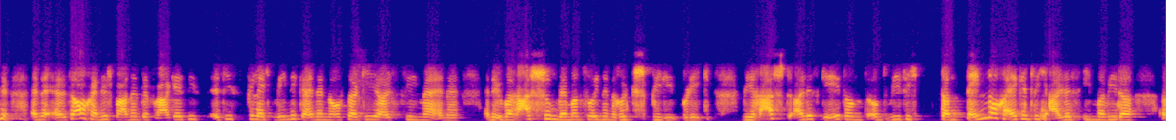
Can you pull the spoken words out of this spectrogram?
eine, ist auch eine spannende Frage. Es ist, es ist vielleicht weniger eine Nostalgie als vielmehr eine, eine Überraschung, wenn man so in den Rückspiegel blickt, wie rasch alles geht und, und wie sich dann dennoch eigentlich alles immer wieder äh,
